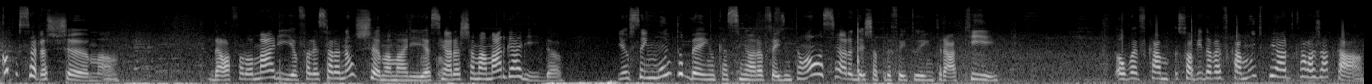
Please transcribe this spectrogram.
Como a senhora chama? Daí ela falou Maria. Eu falei: A senhora não chama Maria, a senhora chama Margarida. E eu sei muito bem o que a senhora fez. Então, ou a senhora deixa a prefeitura entrar aqui, ou vai ficar, sua vida vai ficar muito pior do que ela já tá.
